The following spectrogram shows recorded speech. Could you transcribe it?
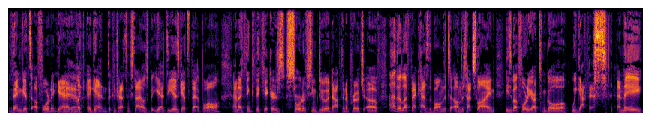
then gets a forward again. Yeah. Like again, the contrasting styles. But yeah, Diaz gets that ball, and I think the kickers sort of seem to adopt an approach of ah, their left back has the ball on the t- on the touch line. He's about forty yards from goal. We got this, and they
